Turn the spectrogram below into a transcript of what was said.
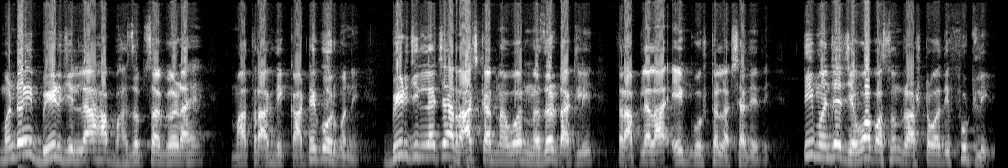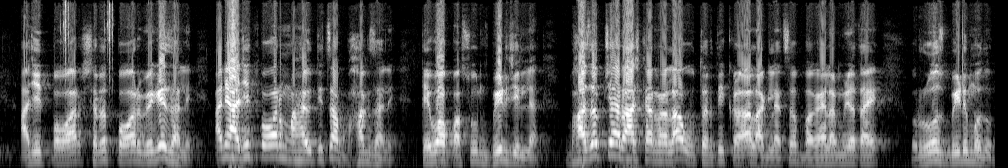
मंडळी बीड जिल्हा हा भाजपचा गड आहे. मात्र अगदी काटेकोरपणे बीड जिल्ह्याच्या राजकारणावर नजर टाकली तर आपल्याला एक गोष्ट लक्षात येते. ती म्हणजे जेव्हापासून राष्ट्रवादी फुटली अजित पवार शरद पवार वेगळे झाले आणि अजित पवार महायुतीचा भाग झाले तेव्हापासून बीड जिल्ह्यात भाजपच्या राजकारणाला उतरती कळा लागल्याचं बघायला मिळत आहे. रोज बीडमधून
